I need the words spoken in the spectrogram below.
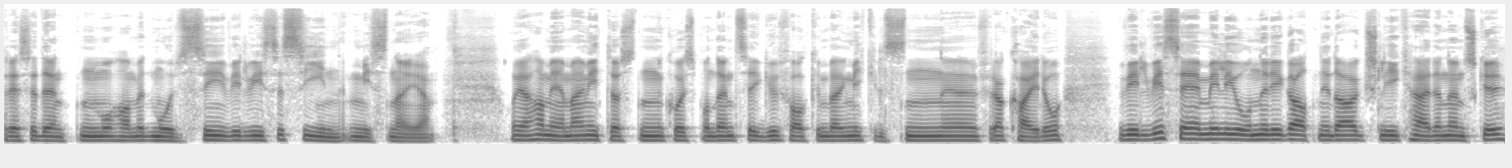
presidenten Mohammed Morsi vil vise sin misnøye. Og jeg har med meg Midtøsten-korrespondent Sigurd Falkenberg Mikkelsen eh, fra Kairo. Vil vi se millioner i gatene i dag, slik hæren ønsker?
